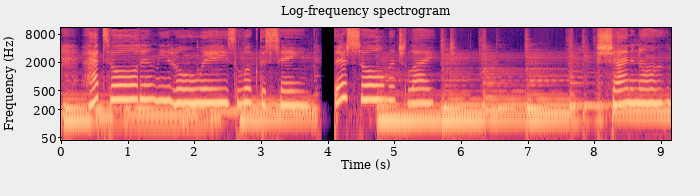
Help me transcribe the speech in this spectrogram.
I told him he'd always look the same. There's so much light shining on.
